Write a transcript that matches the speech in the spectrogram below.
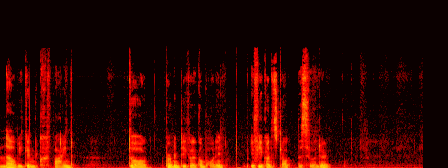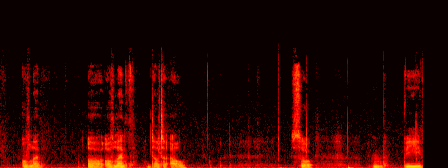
Now we can find the perpendicular component if we construct the cylinder of length uh, of length delta L. So hmm, we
